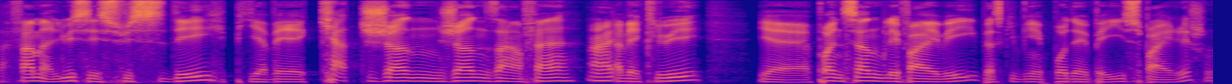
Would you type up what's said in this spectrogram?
Sa femme, à lui, s'est suicidée, puis il y avait quatre jeunes, jeunes enfants Ouais. avec lui. Il n'y a pas une scène pour les faire vivre parce qu'il vient pas d'un pays super riche. là.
